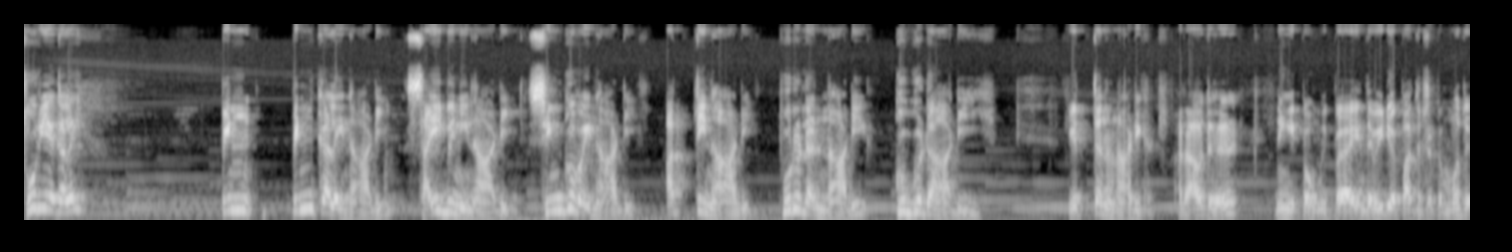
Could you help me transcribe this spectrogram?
சூரியகலை பின் பின்கலை நாடி சைபினி நாடி சிங்குவை நாடி அத்தி நாடி புருடன் நாடி குகுடாடி. எத்தனை நாடிகள்? அதாவது நீங்கள் இப்போ இப்போ இந்த வீடியோ பார்த்துட்டு இருக்கும்போது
